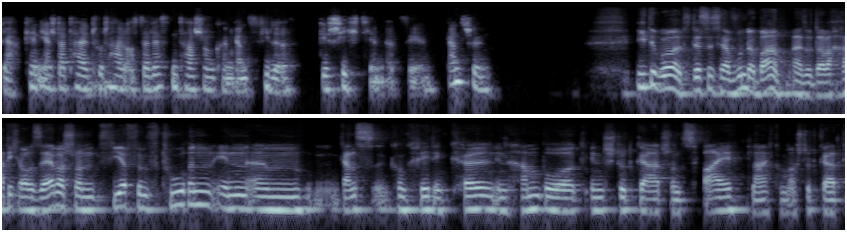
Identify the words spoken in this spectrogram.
ja, kennen ihren Stadtteil total aus der Westentasche und können ganz viele Geschichtchen erzählen. Ganz schön. Eat the World, das ist ja wunderbar. Also da hatte ich auch selber schon vier, fünf Touren in ähm, ganz konkret in Köln, in Hamburg, in Stuttgart schon zwei. Klar, ich komme aus Stuttgart.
